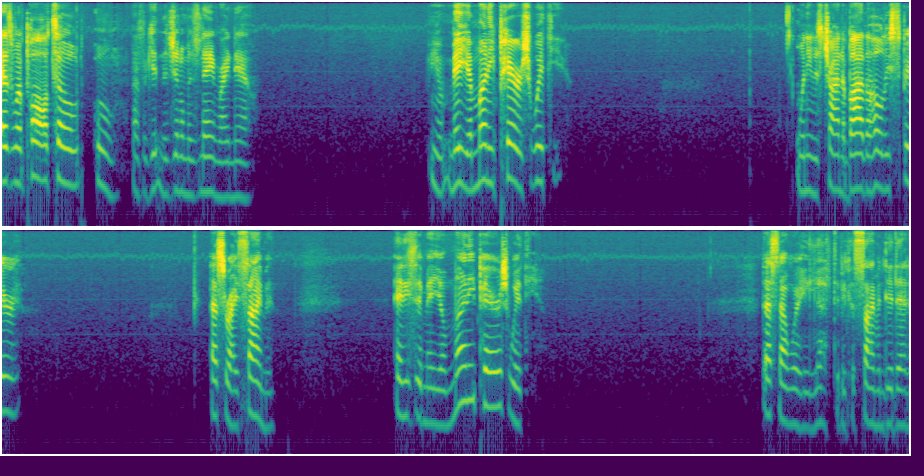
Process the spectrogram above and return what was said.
As when Paul told, ooh, I'm forgetting the gentleman's name right now. You know, may your money perish with you. When he was trying to buy the Holy Spirit. That's right, Simon. And he said, May your money perish with you. That's not where he left it because Simon did that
